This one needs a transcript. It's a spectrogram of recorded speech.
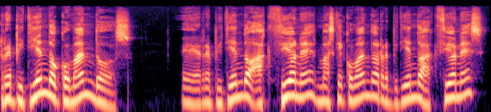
repitiendo comandos, eh, repitiendo acciones, más que comandos, repitiendo acciones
